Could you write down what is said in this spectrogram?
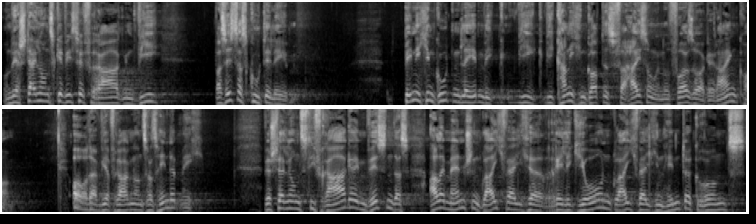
Und wir stellen uns gewisse Fragen, wie, was ist das gute Leben? Bin ich im guten Leben? Wie, wie, wie kann ich in Gottes Verheißungen und Vorsorge reinkommen? Oder wir fragen uns, was hindert mich? Wir stellen uns die Frage im Wissen, dass alle Menschen gleich welcher Religion, gleich welchen Hintergrunds,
